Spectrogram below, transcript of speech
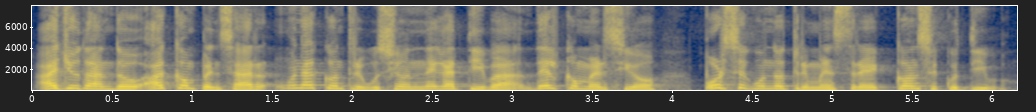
ayudando a compensar una contribución negativa del comercio por segundo trimestre consecutivo.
